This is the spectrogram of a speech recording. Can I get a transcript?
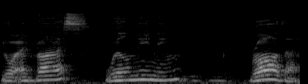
your advice, well meaning, rather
